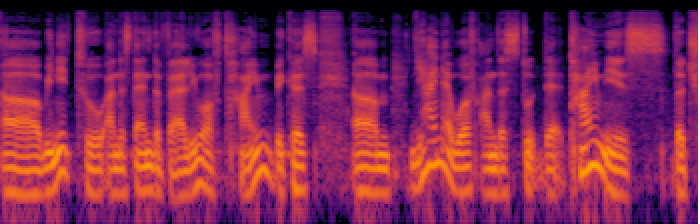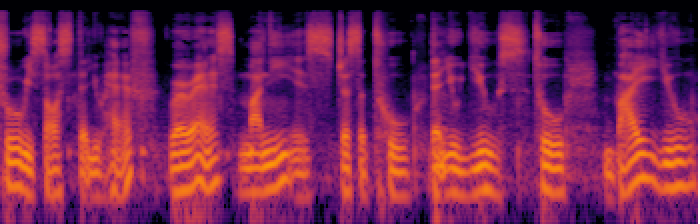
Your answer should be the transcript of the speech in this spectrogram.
Uh, we need to understand the value of time because um, the high net worth understood that time is the true resource that you have, whereas money is just a tool that you use to buy you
